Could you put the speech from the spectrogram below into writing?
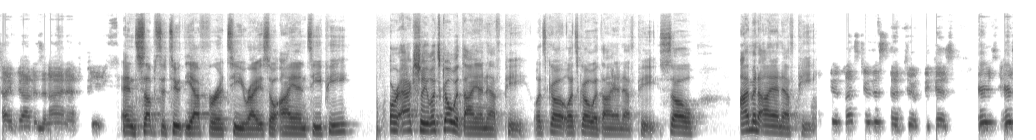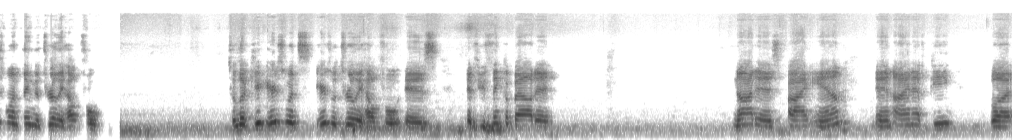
typed out as an INFP. and substitute the F for a T, right? So INTP, or actually, let's go with INFP. Let's go. Let's go with INFP. So I'm an INFP. Dude, let's do this though too, because here's here's one thing that's really helpful. So look, here's what's here's what's really helpful is if you think about it, not as I am an INFP, but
